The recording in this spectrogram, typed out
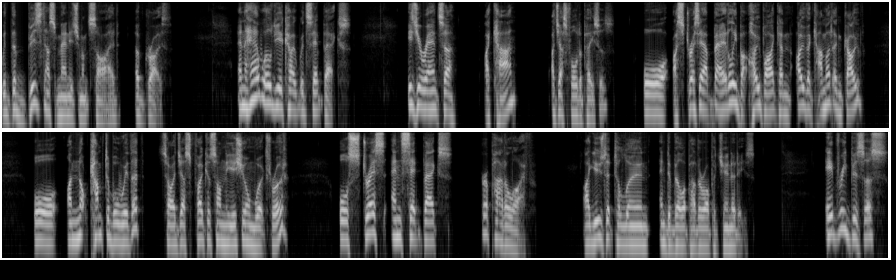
with the business management side of growth. And how well do you cope with setbacks? Is your answer, I can't, I just fall to pieces? Or I stress out badly but hope I can overcome it and cope? Or I'm not comfortable with it, so I just focus on the issue and work through it? Or stress and setbacks are a part of life. I use it to learn and develop other opportunities. Every business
